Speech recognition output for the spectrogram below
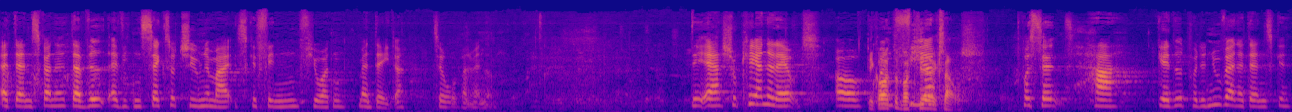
af danskerne, der ved, at vi den 26. maj skal finde 14 mandater til Europaparlamentet. Det er chokerende lavt, og Det er godt, kun markerer, 4 Claus. procent har gættet på det nuværende danske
